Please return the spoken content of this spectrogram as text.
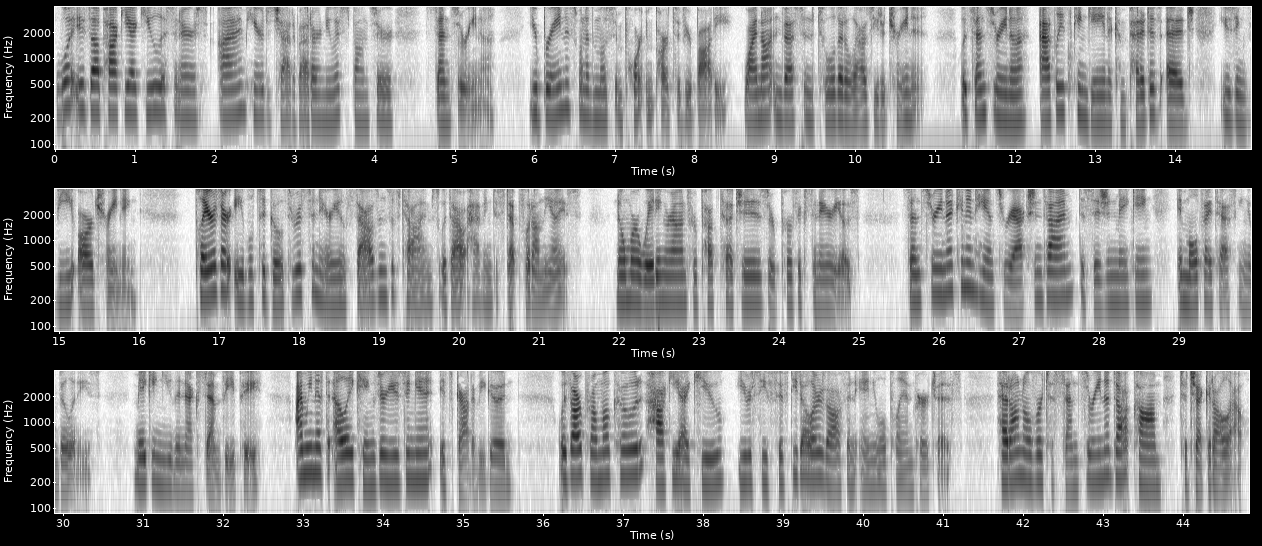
What is up, Hockey IQ listeners? I'm here to chat about our newest sponsor, Sense Arena. Your brain is one of the most important parts of your body. Why not invest in a tool that allows you to train it? With Sense Arena, athletes can gain a competitive edge using VR training. Players are able to go through a scenario thousands of times without having to step foot on the ice. No more waiting around for puck touches or perfect scenarios. Sense Arena can enhance reaction time, decision making, and multitasking abilities, making you the next MVP. I mean, if the LA Kings are using it, it's gotta be good. With our promo code HockeyIQ, you receive $50 off an annual plan purchase. Head on over to sensearena.com to check it all out.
